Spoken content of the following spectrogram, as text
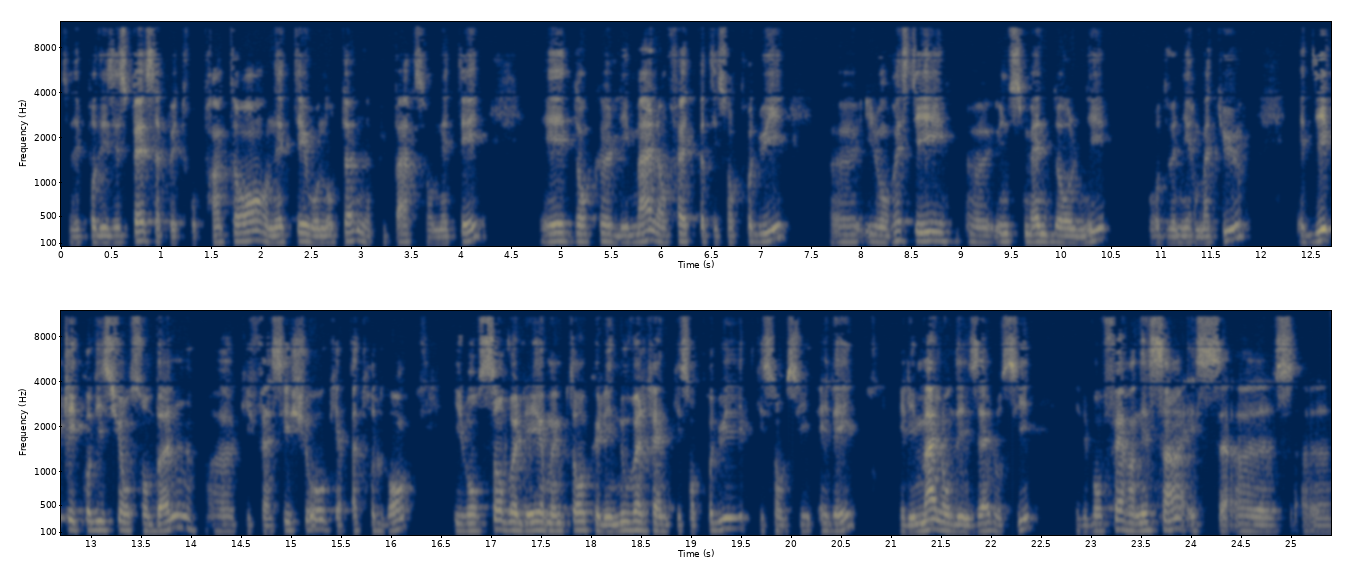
Ça dépend des espèces, ça peut être au printemps, en été ou en automne, la plupart sont en été. Et donc euh, les mâles, en fait, quand ils sont produits, ils vont rester une semaine dans le nid pour devenir matures. Et dès que les conditions sont bonnes, qu'il fait assez chaud, qu'il n'y a pas trop de vent, ils vont s'envoler en même temps que les nouvelles reines qui sont produites, qui sont aussi ailées. Et les mâles ont des ailes aussi. Ils vont faire un essaim et euh, euh,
